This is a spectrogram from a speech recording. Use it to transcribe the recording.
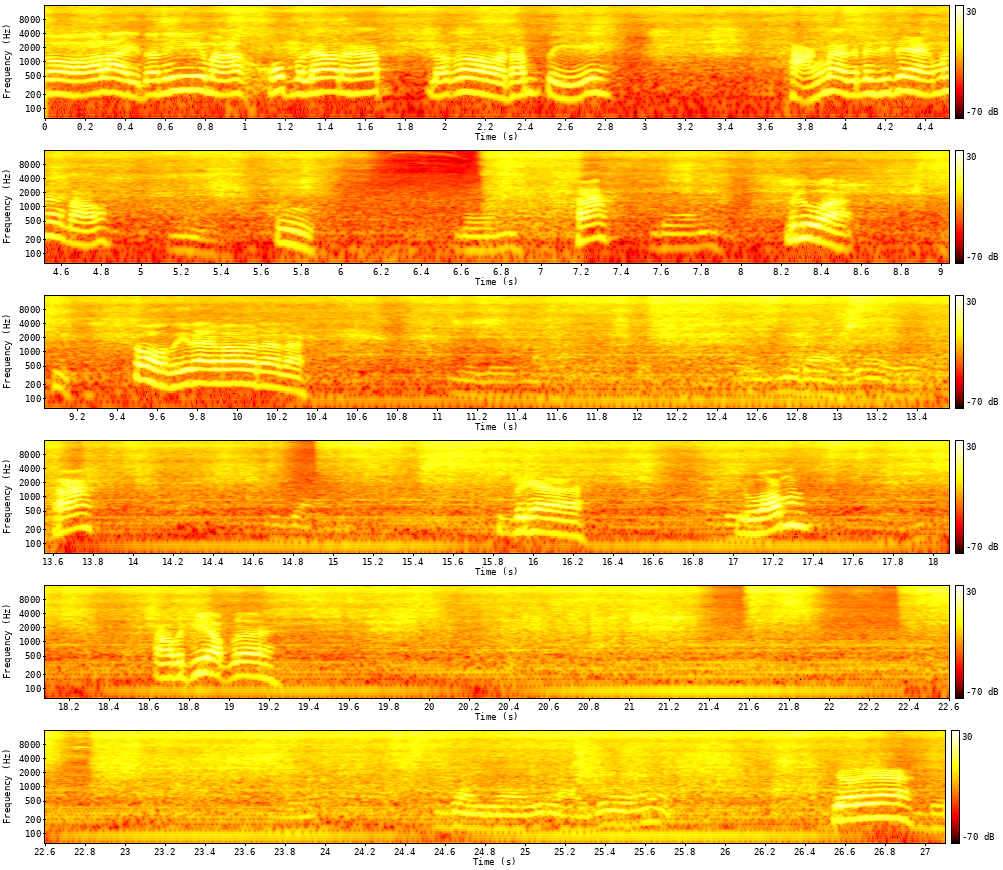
ก็อะไรตัวนี้มาครบหมดแล้วนะครับ แล้วก็ทำสีถังน่าจะเป็นสีแดงมั้งทั้งสองอืมแดงฮะแดง ไม่รู้อะก็ออกสีได้ว่าวันนั้นอะไม่ได้แย่เลยฮะทุกอย่างเป็นไงอะหลวม เอาไปเทียบเลยใหญ่กว่าหลายด้วยนะเยอะเลยไงดู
